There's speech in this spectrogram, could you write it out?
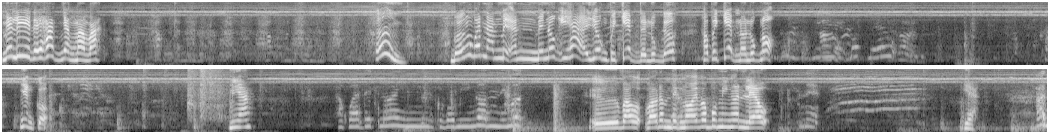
แม่ลี่ได้หักยังมาวะเออเบิ้งบ้านนั้นแม่อันแม่นกอีห่าอ้ยงไปเก็บเด้อลูกเด้อเฮาไปเก็บเนาะลูกเนาะยังก็ มีหยังหากว่าเด็กน้อยก็บ่มีเงินนี่หมดเออเว้าเว้านำเด็กน้อยว่าบ่มีเงินแล้วเนี่ยอย่าอัน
